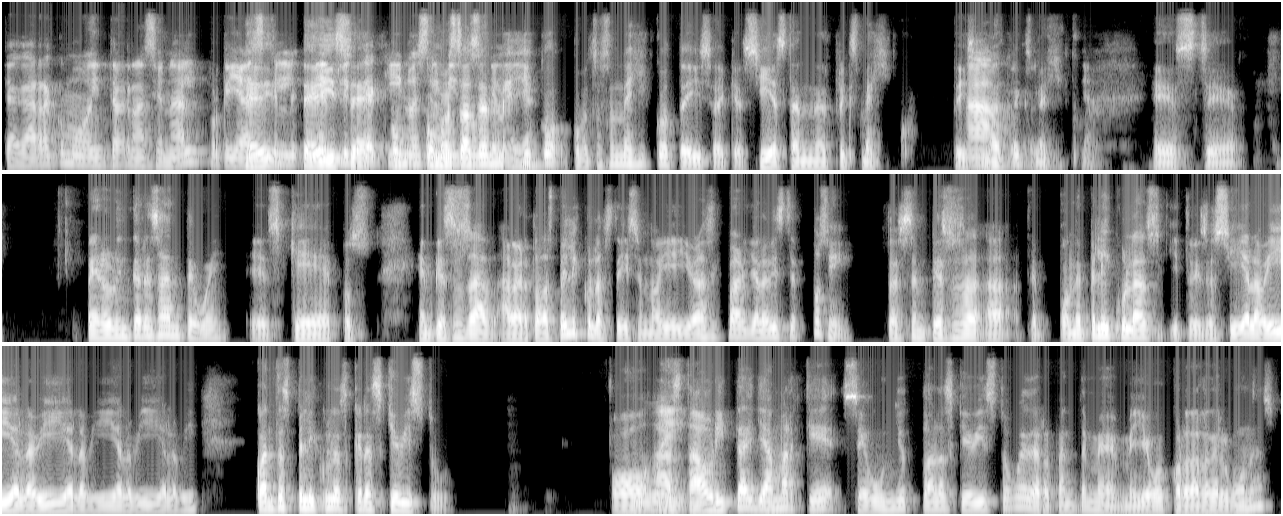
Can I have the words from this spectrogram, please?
te... agarra como internacional, porque ya es que Netflix dice, de aquí como, no es como estás en México, como estás en México, te dice que sí está en Netflix México. Te dice ah, Netflix México. Este, pero lo interesante, güey, es que pues empiezas a, ver todas las películas, te dicen, oye, Jurassic Park, ¿ya la viste? Pues sí. Entonces empiezas a, te pone películas y tú dices, sí, ya la vi, ya la vi, ya la vi, ya la vi, ya la vi. ¿Cuántas películas crees que he visto? O hasta ahorita ya marqué, según yo, todas las que he visto, güey, de repente me, me llevo a acordar de algunas,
